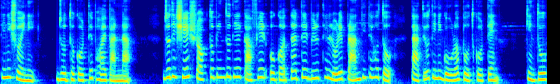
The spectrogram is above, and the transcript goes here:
তিনি সৈনিক, যুদ্ধ করতে ভয় পান না। যদি শেষ রক্তবিন্দু দিয়ে কাফের ও গদ্দারদের বিরুদ্ধে লড়ে প্রাণ দিতে হতো, তাতেও তিনি গৌরব বোধ করতেন। কিন্তু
